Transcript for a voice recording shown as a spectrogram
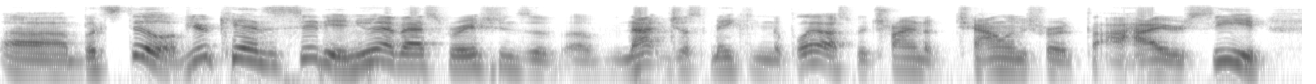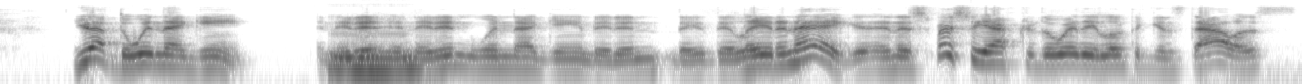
Uh, but still, if you're Kansas City and you have aspirations of, of not just making the playoffs, but trying to challenge for a, a higher seed, you have to win that game. And they mm-hmm. didn't. And they didn't win that game. They didn't. They they laid an egg. And especially after the way they looked against Dallas,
